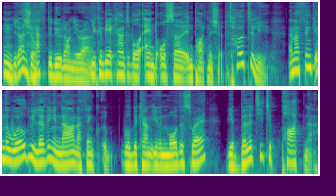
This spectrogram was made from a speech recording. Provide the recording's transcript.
Hmm, you don't sure. have to do it on your own. You can be accountable and also in partnership. Totally. And I think in the world we're living in now, and I think will become even more this way, the ability to partner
